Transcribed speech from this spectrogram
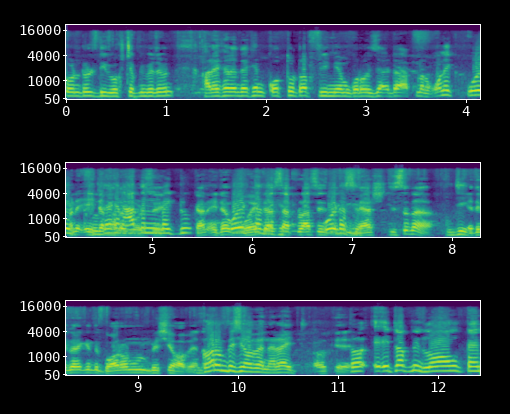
কন্ট্রোল টি বক্সটি আপনি পেয়ে যাবেন। আর এখানে দেখেন কতটা প্রিমিয়াম করা হয়েছে এটা আপনার অনেক ওয়েট মানে দেখেন হাতেন করছে। একটু কারণ এটা ওয়েট আছে প্লাস এটা ম্যাশ দিছে না এতে করে কিন্তু গরম বেশি হবে না। গরম বেশি হবে না রাইট ওকে তো এটা আপনি লং টাইম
